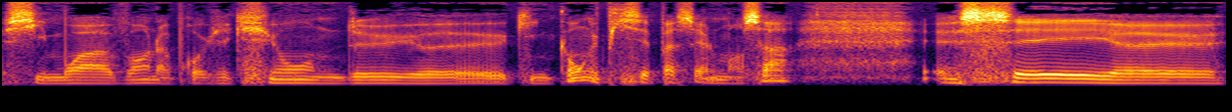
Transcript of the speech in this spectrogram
six mois avant la projection de King Kong. Et puis c'est pas seulement ça, c'est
